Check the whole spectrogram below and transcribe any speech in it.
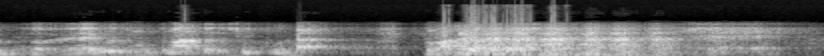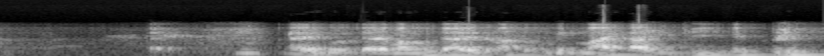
dosa. Ya iku masuk subuh. Nah itu dari Imam Ghazali termasuk min maika di iblis.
